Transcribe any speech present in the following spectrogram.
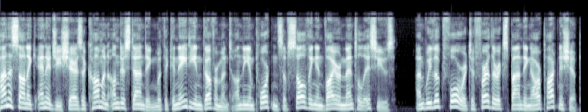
Panasonic Energy shares a common understanding with the Canadian government on the importance of solving environmental issues, and we look forward to further expanding our partnership.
